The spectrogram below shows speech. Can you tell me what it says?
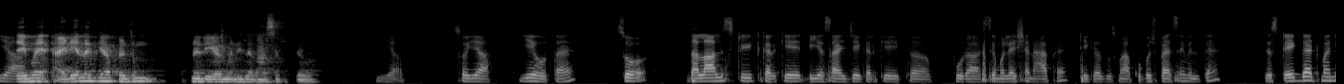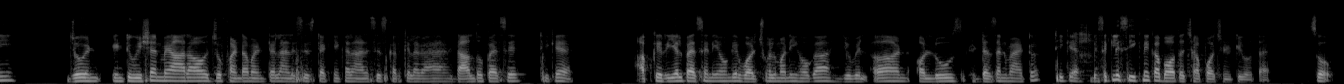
Yeah. एक बार आइडिया लग गया फिर तुम अपने रियल मनी लगा सकते हो। या सो या ये होता है। सो so, दलाल स्ट्रीट करके डीएसआईजे करके एक पूरा सिमुलेशन ऐप है ठीक है? तो उसमें आपको कुछ पैसे मिलते हैं। जस्ट टेक दैट मनी जो इंट्यूशन में आ रहा हो जो फंडामेंटल एनालिसिस टेक्निकल एनालिसिस करके लगाया है डाल दो पैसे ठीक है? आपके रियल पैसे नहीं होंगे वर्चुअल मनी होगा यू विल अर्न और लूज इट डजेंट मैटर ठीक है? बेसिकली सीखने का बहुत अच्छा अपॉर्चुनिटी होता है। So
